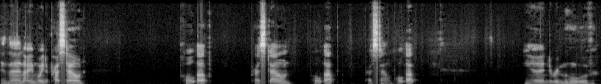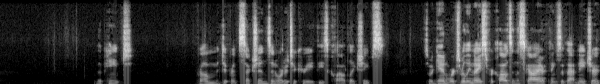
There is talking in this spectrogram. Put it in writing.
and then I am going to press down, pull up, press down, pull up, press down, pull up, and remove the paint from different sections in order to create these cloud-like shapes. So again, works really nice for clouds in the sky or things of that nature.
